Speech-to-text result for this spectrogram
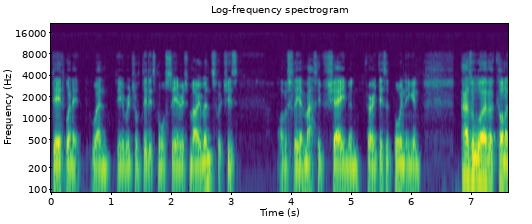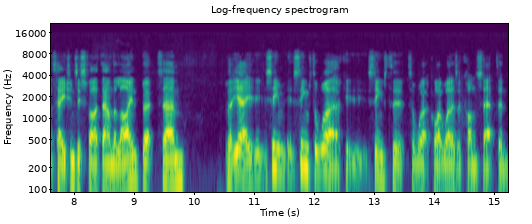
did when it when the original did its more serious moments, which is obviously a massive shame and very disappointing, and has all other connotations this far down the line. But um, but yeah, it, it seems it seems to work. It, it, seems to, to work quite well as a concept, and,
